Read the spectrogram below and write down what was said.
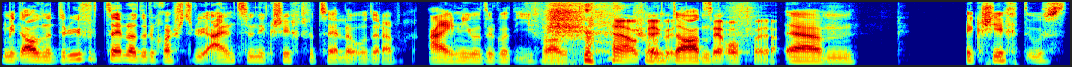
mit allen drei erzählen oder du kannst drei einzelne Geschichten erzählen oder einfach eine, die dir gerade einfällt. okay, Spontan. gut. Sehr offen, ja. ähm, eine Geschichte aus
